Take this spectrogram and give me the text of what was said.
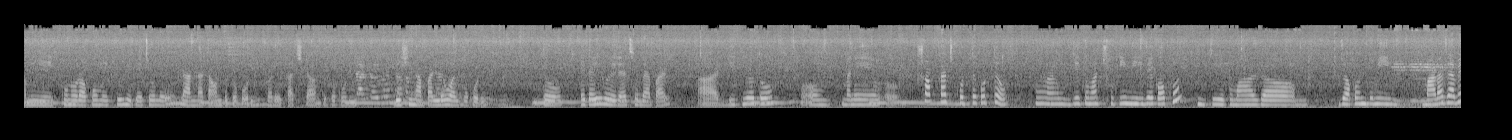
আমি কোনো রকম একটু হেঁটে চলে রান্নাটা অন্তত করি, ঘরের কাজটা অন্তত করি, বেশি না পারলেও অল্প করি। তো এটাই হয়ে গেছে ব্যাপার। আর দ্বিতীয়ত মানে সব কাজ করতে করতেও যে তোমার ছুটি মিলবে কখন, যে তোমার যখন তুমি মারা যাবে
